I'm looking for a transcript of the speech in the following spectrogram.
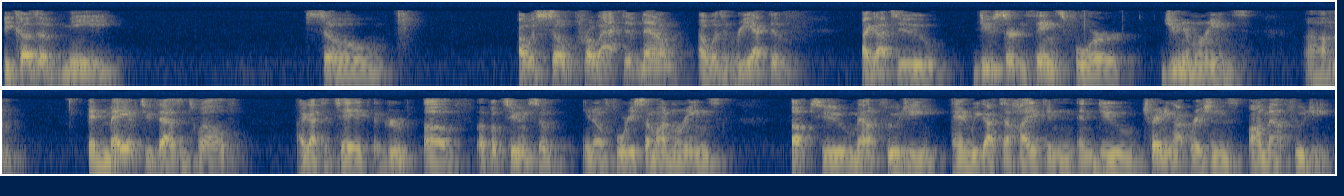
because of me so I was so proactive now. I wasn't reactive. I got to do certain things for junior Marines. Um, in May of 2012, I got to take a group of a platoon, so you know, 40 some odd Marines, up to Mount Fuji, and we got to hike and, and do training operations on Mount Fuji.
